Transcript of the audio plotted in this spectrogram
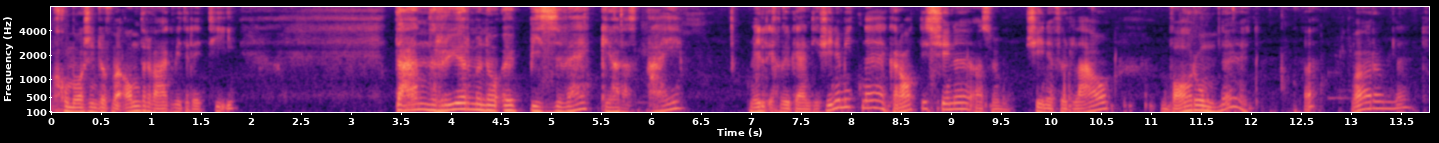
komme wahrscheinlich auf einem anderen Weg wieder dorthin. Dann rühren wir noch etwas weg. Ja, das Ei. Weil ich will gerne die Schiene mitnehmen. Gratis Schiene, also Schiene für Lau. Warum nicht? Ha? Warum nicht?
